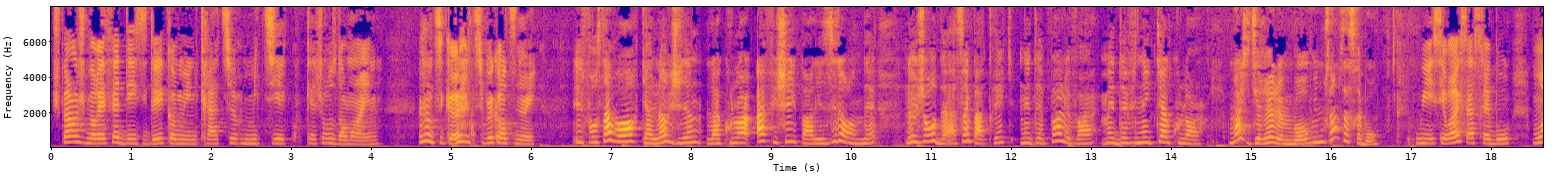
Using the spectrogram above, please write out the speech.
je pense que je m'aurais fait des idées comme une créature mythique ou quelque chose de même. En tout cas, tu peux continuer. Il faut savoir qu'à l'origine, la couleur affichée par les Irlandais le jour de la Saint-Patrick n'était pas le vert, mais devinez quelle couleur. Moi, je dirais le mauve. Il me semble que ça serait beau. Oui, c'est vrai que ça serait beau. Moi,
